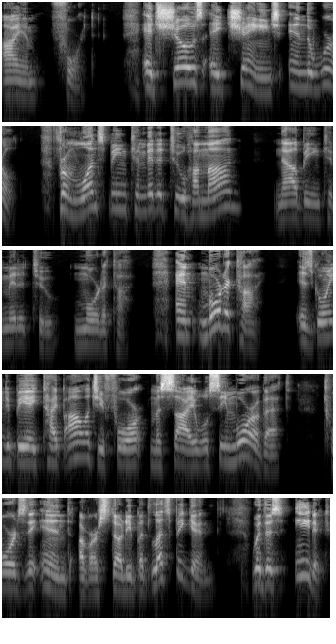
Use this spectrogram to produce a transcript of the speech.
I am for it. It shows a change in the world from once being committed to Haman, now being committed to Mordecai. And Mordecai is going to be a typology for Messiah. We'll see more of that towards the end of our study. But let's begin with this edict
